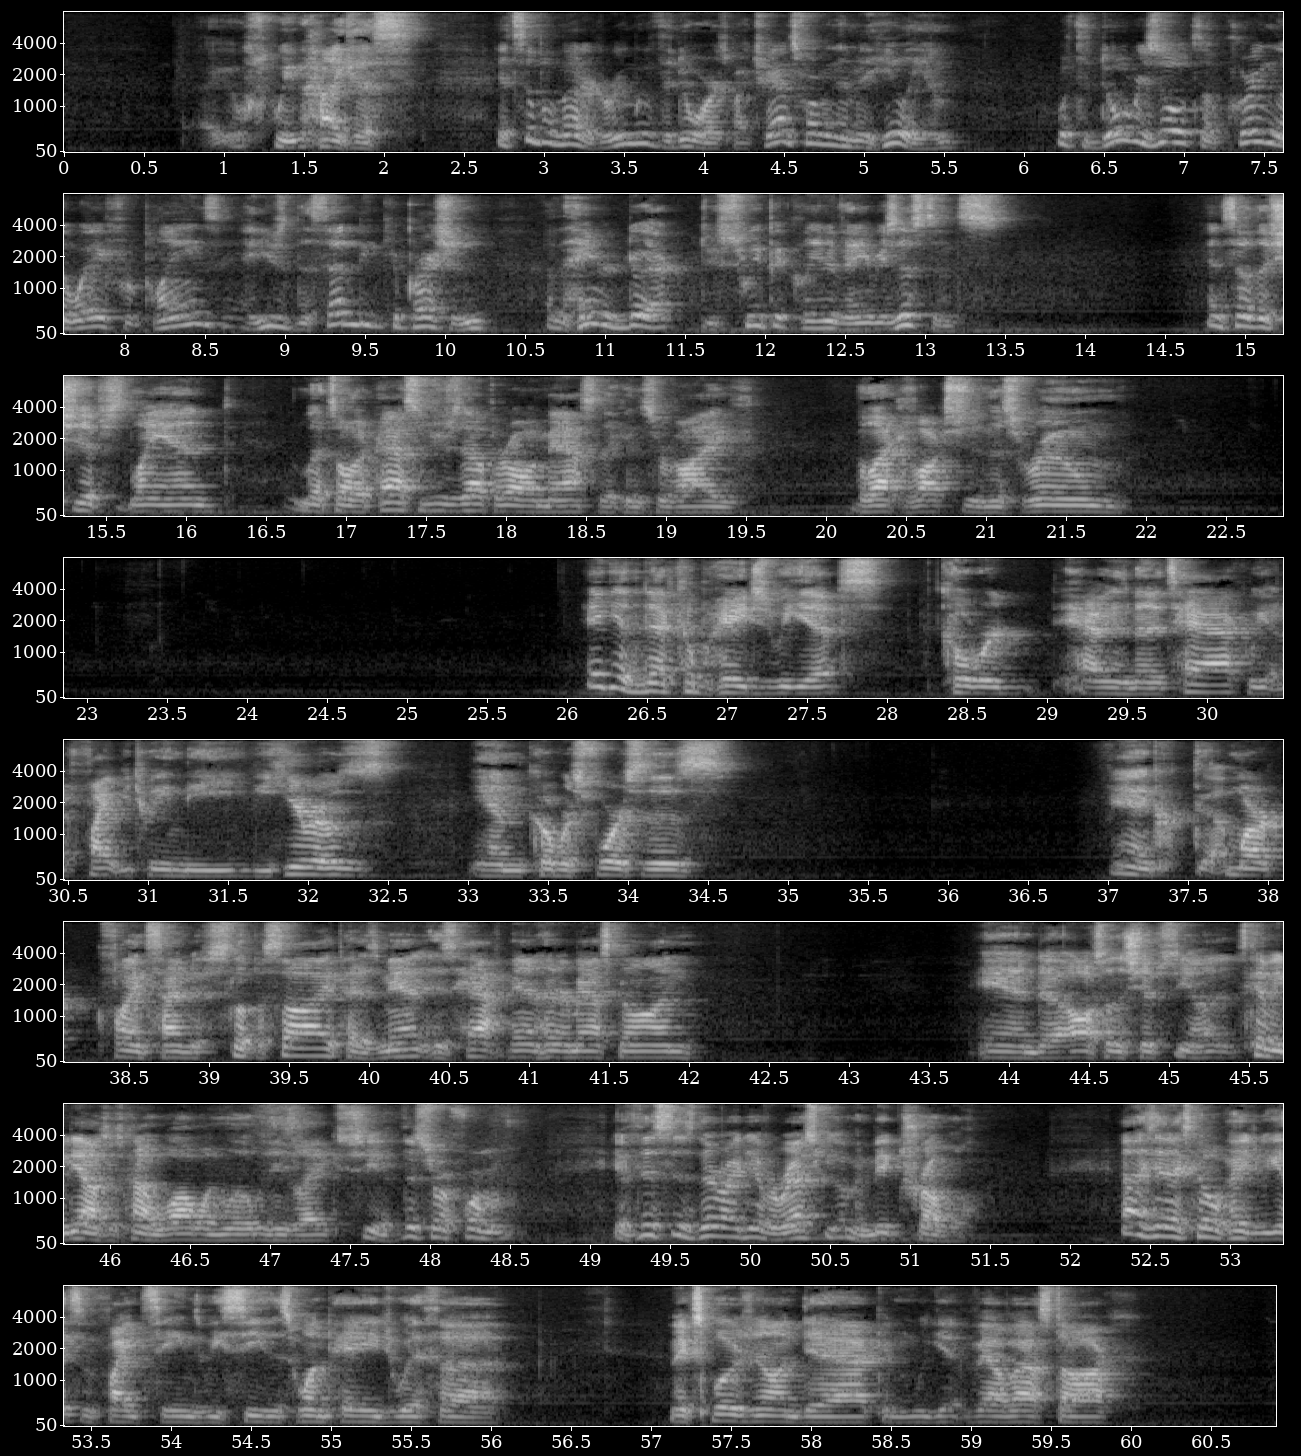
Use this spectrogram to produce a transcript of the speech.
We like this. It's simple matter to remove the doors by transforming them into helium, with the dual results of clearing the way for planes and using the sudden compression of the hangar deck to sweep it clean of any resistance. And so the ships land, lets all their passengers out. They're all en masse. So they can survive the lack of oxygen in this room. Again, the next couple pages we get Kobra having his men attack. We got a fight between the, the heroes and Kobra's forces. And Mark finds time to slip aside, put his man his half manhunter mask on. And uh, also the ship's, you know, it's coming down, so it's kind of wobbling a little bit. He's like, "Shit, if this is form of, if this is their idea of a rescue, I'm in big trouble." I said, the next couple pages we get some fight scenes. We see this one page with uh, an explosion on deck, and we get Val Vostok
